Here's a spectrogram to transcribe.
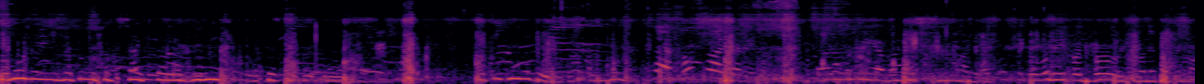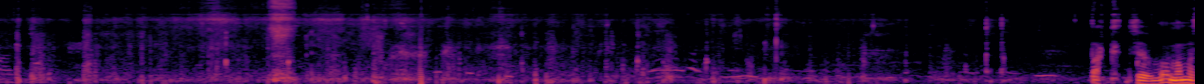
А може і для того, щоб всі стали живі, а це ж. А тут не буде. Вони підбалують, вони піднімають. Так, джерело номер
